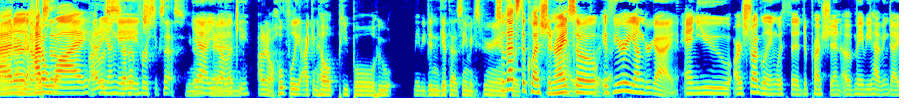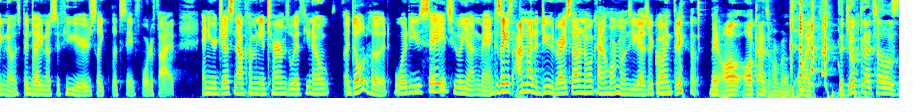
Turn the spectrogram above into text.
had a I mean, had a up- why I at a young set age. up for success. You know? Yeah, you got lucky. I don't know. Hopefully, I can help people who maybe didn't get that same experience. So that's like- the question, right? so if you're a younger guy and you are struggling with the depression of maybe having diagnosed, been diagnosed a few years, like let's say four to five, and you're just now coming to terms with, you know, adulthood, what do you say to a young man? Because I guess I'm not a dude, right? So I don't know what kind of hormones you guys are going through. man all, all kinds of hormones and like the joke that i tell is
